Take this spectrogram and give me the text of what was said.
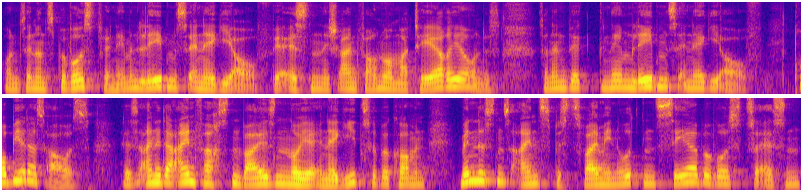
und sind uns bewusst, wir nehmen Lebensenergie auf. Wir essen nicht einfach nur Materie, und es, sondern wir nehmen Lebensenergie auf. Probier das aus. Es ist eine der einfachsten Weisen, neue Energie zu bekommen, mindestens eins bis zwei Minuten sehr bewusst zu essen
